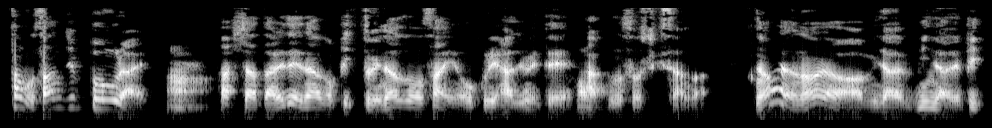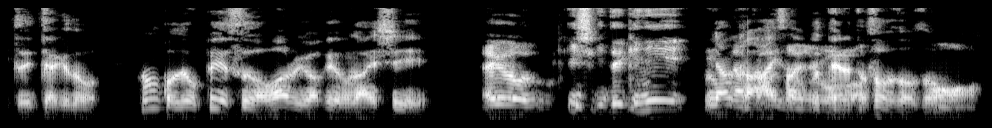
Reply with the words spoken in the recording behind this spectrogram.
多分30分ぐらいうん。走ったあたりで、なんかピットに謎のサインを送り始めて、うん悪の組織さんが。なんやなんや、みんな、みんなでピット言ってたけど、なんかでもペースが悪いわけでもないし、えけど、意識的に、なんか合図を送ってると、そうそうそう。そ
